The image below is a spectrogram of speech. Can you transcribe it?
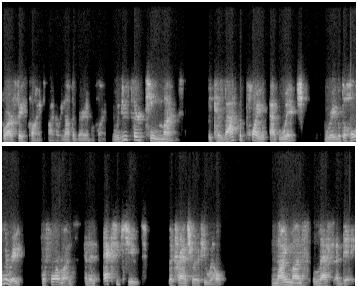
for our fixed clients, by the way, not the variable clients. And we do 13 months because that's the point at which we're able to hold the rate for four months and then execute the transfer, if you will, nine months less a day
